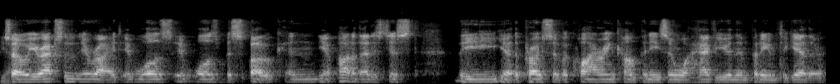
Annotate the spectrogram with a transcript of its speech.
Yeah. So you're absolutely right. It was it was bespoke, and you know part of that is just the you know the process of acquiring companies and what have you, and then putting them together.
